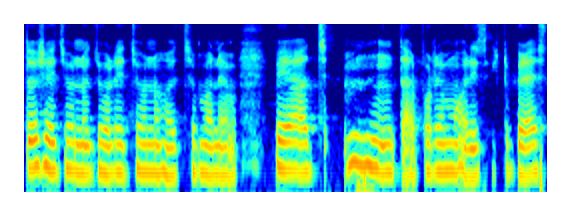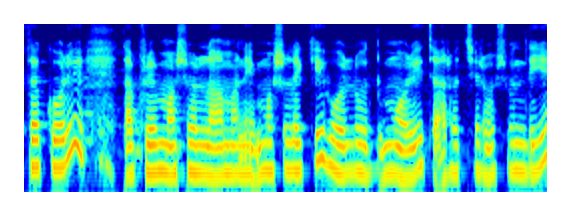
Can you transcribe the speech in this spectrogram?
তো সেই জন্য ঝোলের জন্য হচ্ছে মানে পেঁয়াজ তারপরে মরিচ একটু বেরেস্তা করে তারপরে মশলা মানে মশলা কি হলুদ, মরিচ আর হচ্ছে রসুন দিয়ে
